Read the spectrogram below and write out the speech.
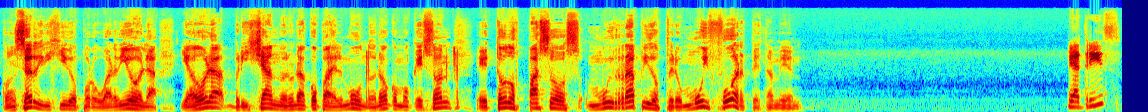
con ser dirigido por Guardiola y ahora brillando en una Copa del Mundo, ¿no? Como que son todos pasos muy rápidos pero muy fuertes también. Beatriz.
